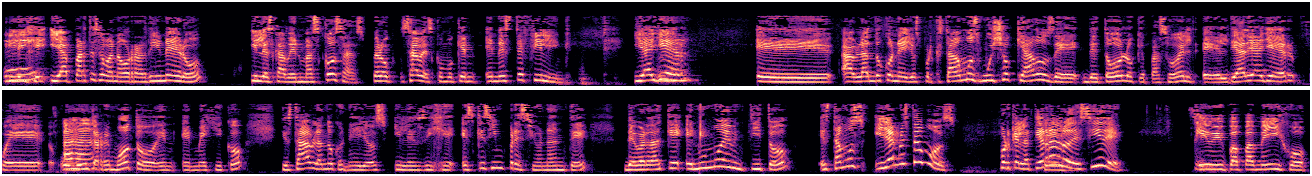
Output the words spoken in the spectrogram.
Y le dije, y aparte se van a ahorrar dinero y les caben más cosas, pero sabes, como que en, este feeling. Y ayer eh, hablando con ellos porque estábamos muy choqueados de, todo lo que pasó. El, día de ayer fue un terremoto en, México y estaba hablando con ellos y les dije, es que es impresionante, de verdad que en un momentito estamos y ya no estamos, porque la tierra lo decide. Y mi papá me dijo,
